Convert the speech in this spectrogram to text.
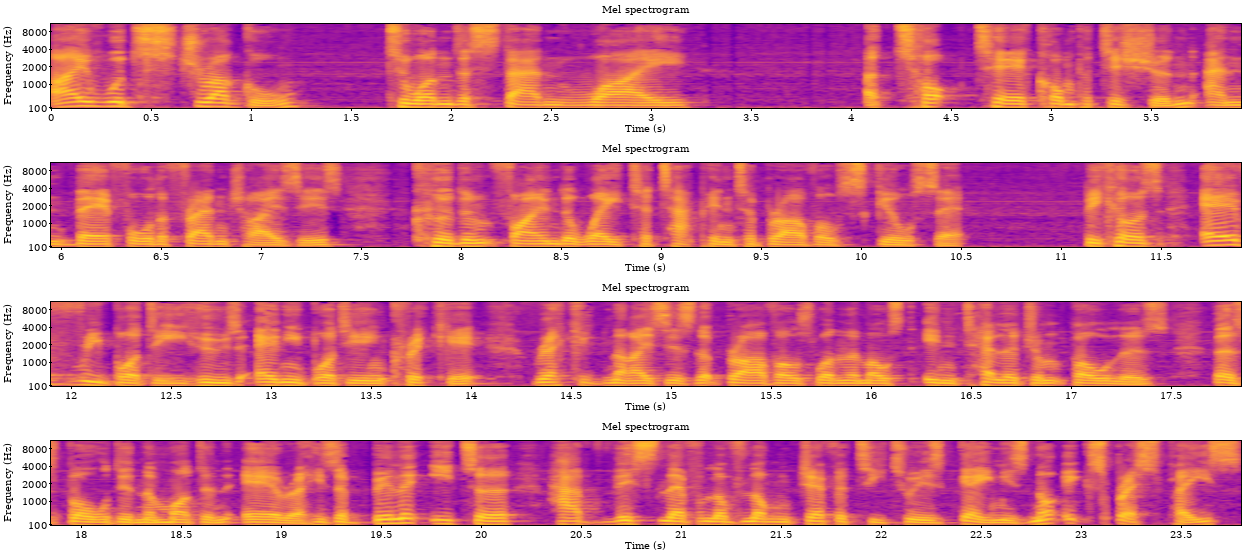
I would struggle to understand why a top tier competition and therefore the franchises couldn't find a way to tap into Bravo's skill set because everybody who's anybody in cricket recognizes that Bravo's one of the most intelligent bowlers that's bowled in the modern era. His ability to have this level of longevity to his game is not express pace,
